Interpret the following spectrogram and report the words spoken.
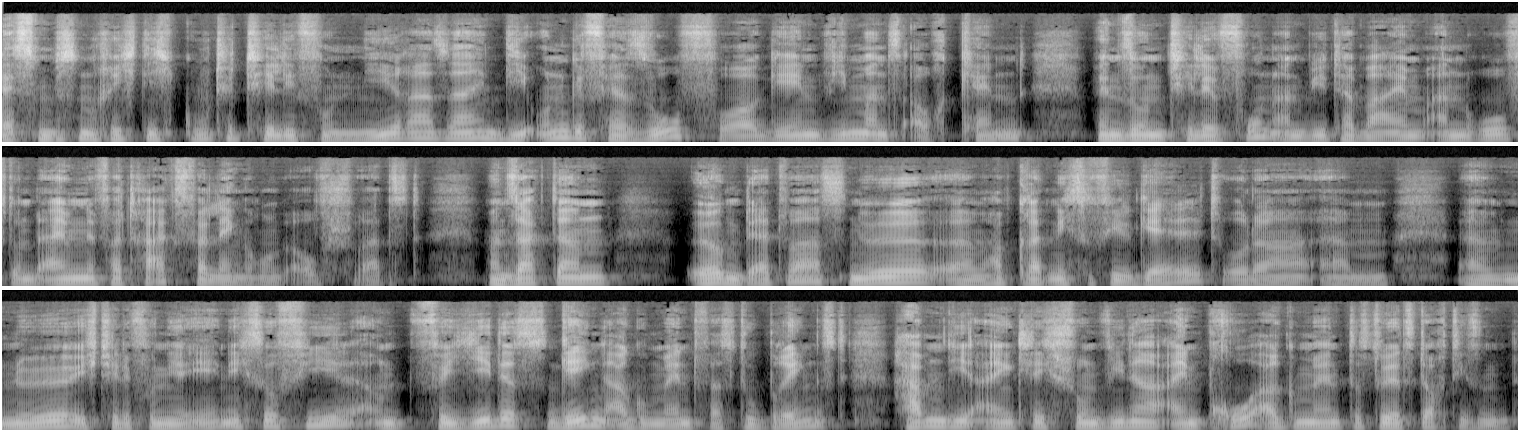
das müssen richtig gute Telefonierer sein, die ungefähr so vorgehen, wie man es auch kennt, wenn so ein Telefonanbieter bei einem anruft und einem eine Vertragsverlängerung aufschwatzt. Man sagt dann irgendetwas, nö, ähm, hab gerade nicht so viel Geld oder ähm, ähm, nö, ich telefoniere eh nicht so viel. Und für jedes Gegenargument, was du bringst, haben die eigentlich schon wieder ein Pro-Argument, dass du jetzt doch diesen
